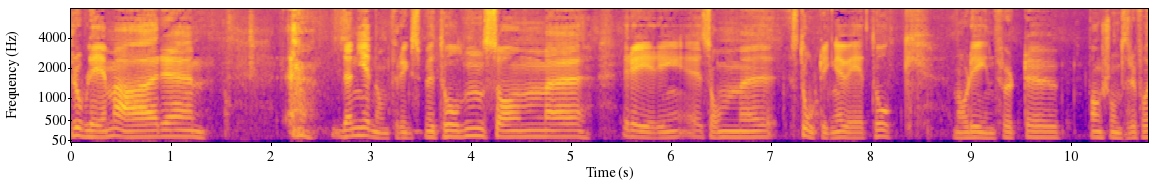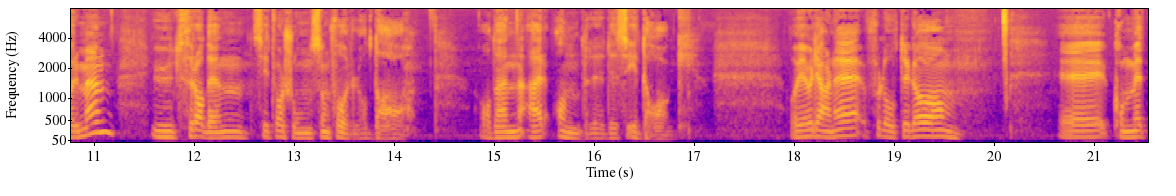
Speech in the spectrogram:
Problemet er eh, den gjennomføringsmetoden som, eh, som eh, Stortinget vedtok når de innførte pensjonsreformen, ut fra den situasjonen som forelå da. Og den er annerledes i dag. Og jeg vil gjerne få lov til å eh, komme med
